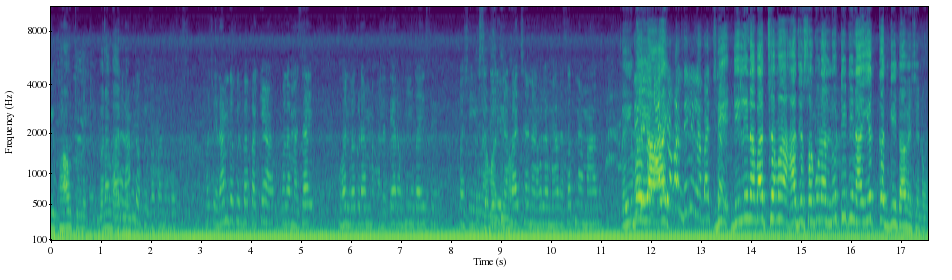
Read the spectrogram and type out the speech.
એ ભાવતું નથી બરાબર? એટલે રામદેવ પીર પછી રામદેવ બાપા ક્યાં? ઓલામાં જાય વન વગડામાં અને ત્યારે હું ગાય છે. પછી ઓલા બાદશાહના ઓલામાં આવે સપનામાં આવે. દિલ્હીના બાદશાહમાં આજે સગુણા લૂંટી હતી ને આ એક જ ગીત આવે છે એનું.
